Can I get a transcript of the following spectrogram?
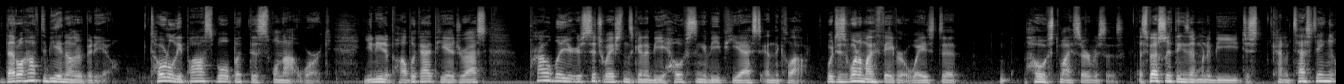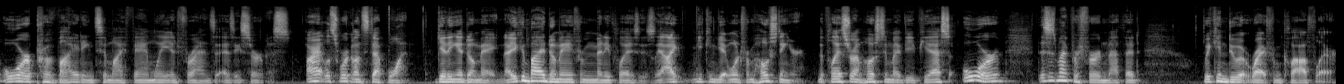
That'll have to be another video. Totally possible, but this will not work. You need a public IP address. Probably your situation is going to be hosting a VPS in the cloud, which is one of my favorite ways to host my services, especially things I'm going to be just kind of testing or providing to my family and friends as a service. All right, let's work on step one getting a domain. Now you can buy a domain from many places. I, you can get one from Hostinger, the place where I'm hosting my VPS, or this is my preferred method, we can do it right from Cloudflare.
